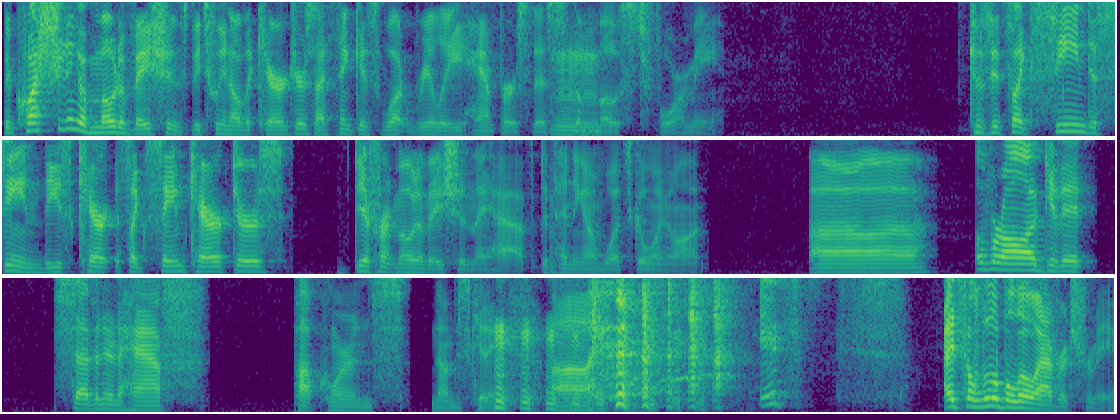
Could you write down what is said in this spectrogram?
the questioning of motivations between all the characters, I think, is what really hampers this the Mhm. most for me. Because it's like scene to scene, these char- it's like same characters, different motivation they have depending on what's going on. Uh, overall, I give it seven and a half popcorns. No, I'm just kidding. Uh, it's it's a little below average for me.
